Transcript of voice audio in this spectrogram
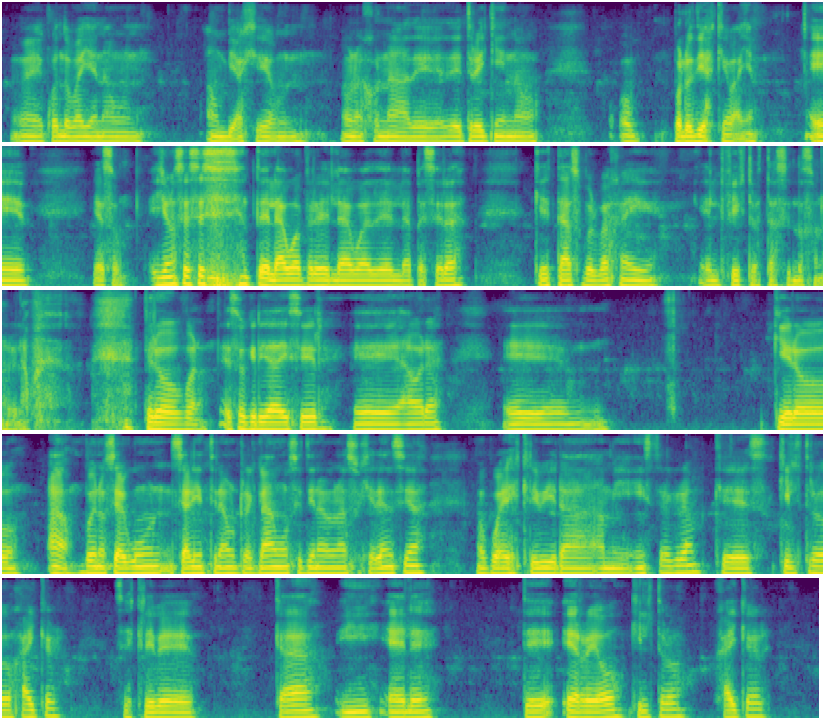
eh, cuando vayan a un, a un viaje, a, una jornada de, de trekking o, por los días que vayan. Eh, eso. Yo no sé si se siente el agua, pero el agua de la pecera que está súper baja y el filtro está haciendo sonar el agua. Pero bueno, eso quería decir eh, ahora. Em, quiero... Ah, bueno, si, algún, si alguien tiene algún reclamo, si tiene alguna sugerencia, me puede escribir a, mi Instagram, que es Kiltro Hiker. Se escribe K-I-L-T-R-O, Kiltro Hiker.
